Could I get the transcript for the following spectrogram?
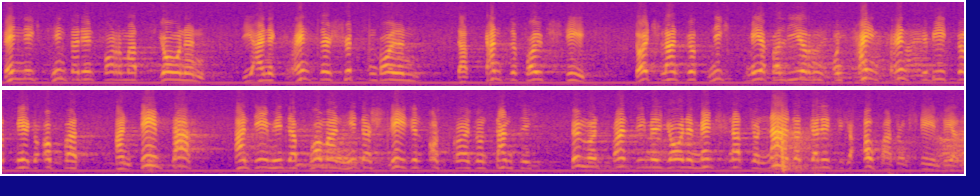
wenn nicht hinter den Formationen, die eine Grenze schützen wollen, das ganze Volk steht. Deutschland wird nichts mehr verlieren und kein Grenzgebiet wird mehr geopfert. An dem Tag, an dem hinter Pommern, hinter Schlesien, Ostpreußen und Danzig 25 Millionen Menschen nationalsozialistischer Auffassung stehen werden.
